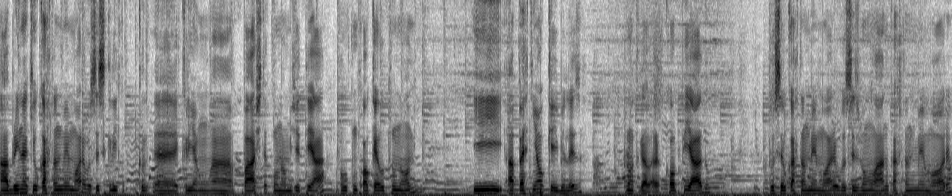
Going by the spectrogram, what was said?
Abrindo aqui o cartão de memória, vocês clicam, é, criam uma pasta com o nome GTA ou com qualquer outro nome e apertem OK, beleza? Pronto, galera, copiado pro seu cartão de memória. Vocês vão lá no cartão de memória.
